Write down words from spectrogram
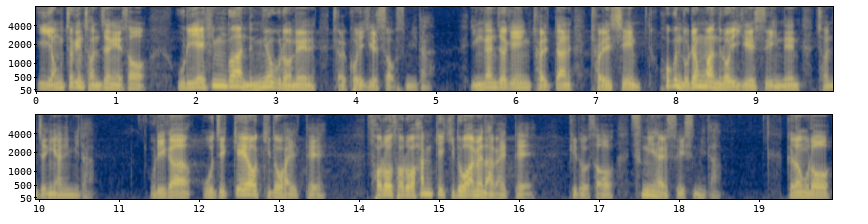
이 영적인 전쟁에서 우리의 힘과 능력으로는 결코 이길 수 없습니다. 인간적인 결단, 결심 혹은 노력만으로 이길 수 있는 전쟁이 아닙니다. 우리가 오직 깨어 기도할 때 서로 서로 함께 기도하며 나갈 때 비로소 승리할 수 있습니다. 그러므로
